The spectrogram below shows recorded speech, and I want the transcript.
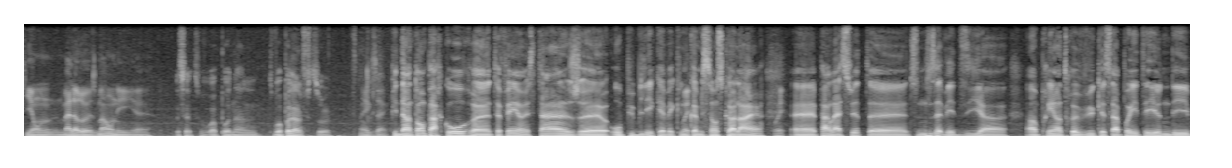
Puis on, malheureusement, on est. euh, C'est ça, tu vois pas dans le, tu vois pas dans le futur. Exact. Puis dans ton parcours, tu as fait un stage euh, au public avec une commission scolaire. Oui. Euh, par la suite, euh, tu nous avais dit en, en pré-entrevue que ça n'a pas été une des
